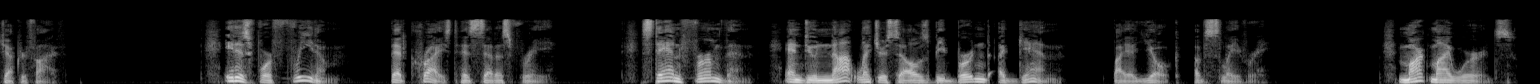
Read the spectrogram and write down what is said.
chapter 5 it is for freedom that christ has set us free. Stand firm then and do not let yourselves be burdened again by a yoke of slavery. Mark my words.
